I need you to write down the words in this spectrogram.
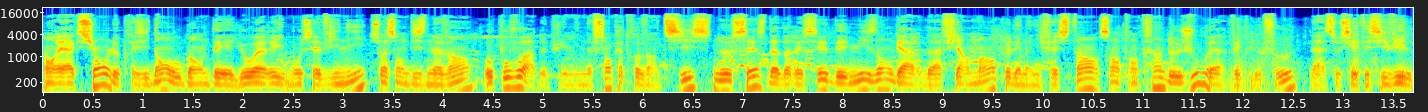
En réaction, le président ougandais Yoweri Museveni, 79 ans, au pouvoir depuis 1986, ne cesse d'adresser des mises en garde affirmant que les manifestants sont en train de jouer avec le feu. La société civile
